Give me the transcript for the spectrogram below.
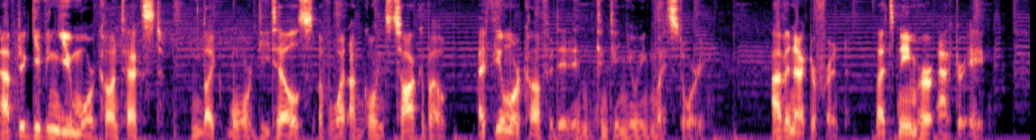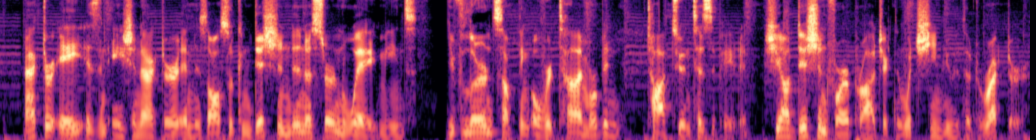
After giving you more context, like more details of what I'm going to talk about, I feel more confident in continuing my story. I have an actor friend. Let's name her Actor A. Actor A is an Asian actor and is also conditioned in a certain way, means you've learned something over time or been taught to anticipate it. She auditioned for a project in which she knew the director.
